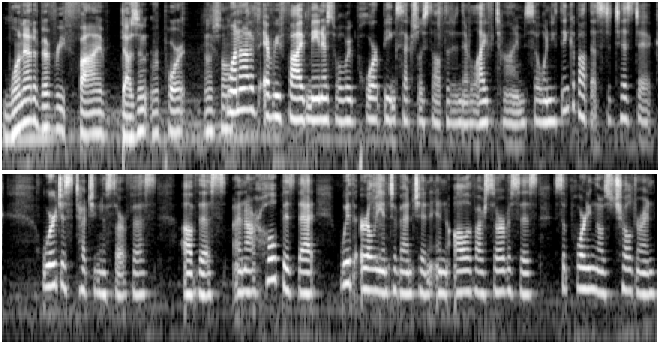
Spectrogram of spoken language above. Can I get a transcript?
One out of every five doesn't report an assault? One out of every five Mainers will report being sexually assaulted in their lifetime. So when you think about that statistic, we're just touching the surface of this. And our hope is that with early intervention in all of our services supporting those children,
